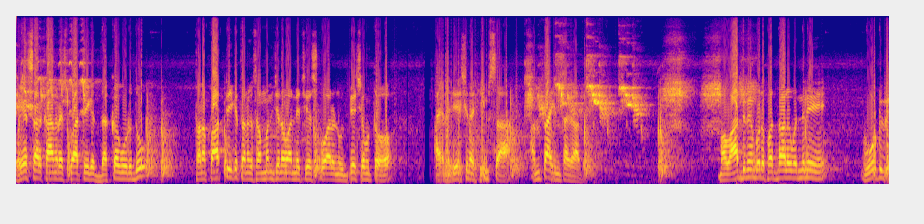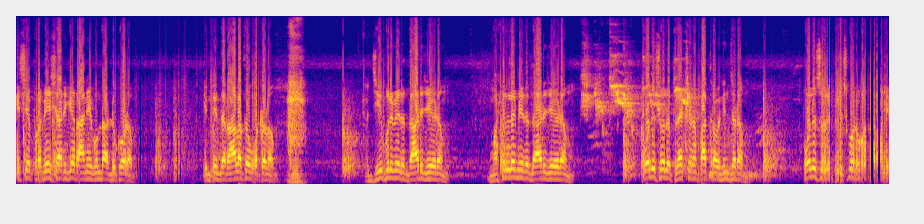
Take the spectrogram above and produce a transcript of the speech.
వైఎస్ఆర్ కాంగ్రెస్ పార్టీకి దక్కకూడదు తన పార్టీకి తనకు సంబంధించిన వాడిని చేసుకోవాలనే ఉద్దేశంతో ఆయన చేసిన హింస అంతా ఇంత కాదు. మా వార్డు మెంబరు పద్నాలుగు మందిని ఓటు వేసే ప్రదేశానికే రానియకుండా అడ్డుకోవడం ఇంత ఇంత రాళ్ళతో కొట్టడం జీపుల మీద దాడి చేయడం మహిళల మీద దాడి చేయడం పోలీసులు ప్రేక్షక పాత్ర వహించడం పోలీసులు పిలుచుకొని పోతామని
